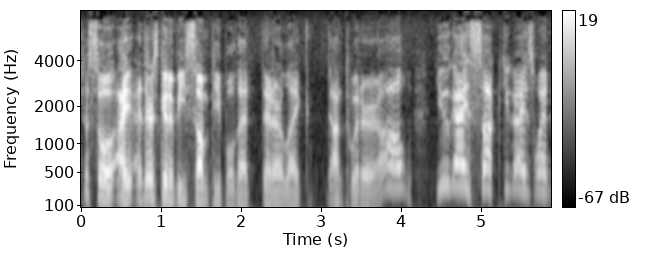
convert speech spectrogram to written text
Just so I there's gonna be some people that that are like on Twitter, oh, you guys sucked. You guys went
